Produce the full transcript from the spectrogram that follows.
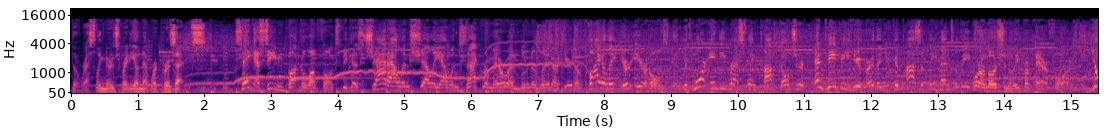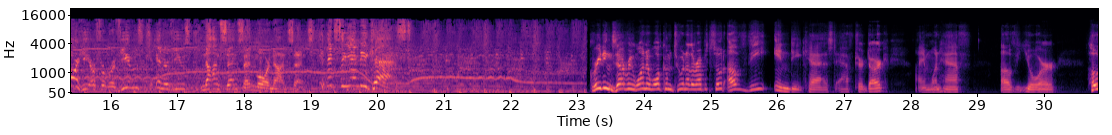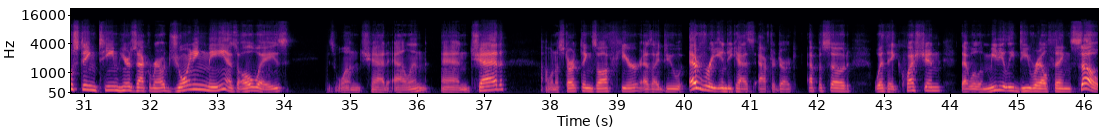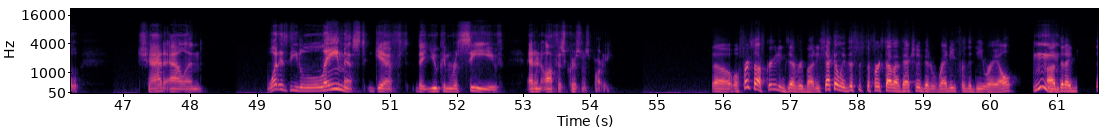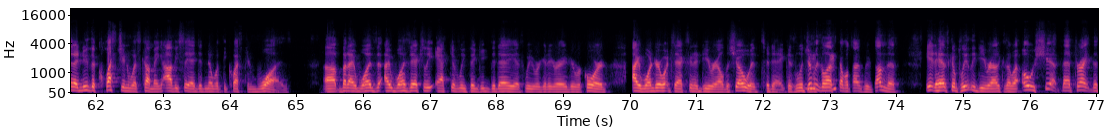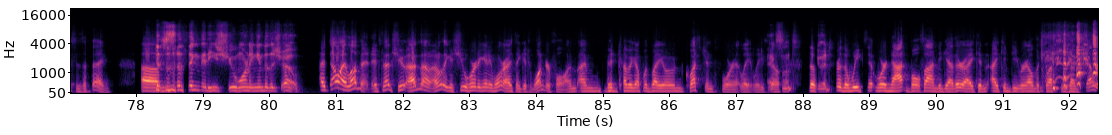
The Wrestling Nerds Radio Network presents. Take a seat and buckle up, folks, because Chad Allen, Shelly Allen, Zach Romero, and Luna Lynn are here to violate your ear holes with more indie wrestling, pop culture, and pee-pee humor than you could possibly mentally or emotionally prepare for. You're here for reviews, interviews, nonsense, and more nonsense. It's the IndieCast! Greetings, everyone, and welcome to another episode of the IndieCast After Dark. I am one half of your hosting team here, Zach Romero. Joining me, as always, is one Chad Allen. And Chad, I want to start things off here, as I do every IndieCast After Dark episode, with a question that will immediately derail things. So, Chad Allen, what is the lamest gift that you can receive at an office Christmas party? So, well, first off, greetings everybody. Secondly, this is the first time I've actually been ready for the derail. Mm. Uh, that I that I knew the question was coming. Obviously, I didn't know what the question was, uh, but I was I was actually actively thinking today as we were getting ready to record. I wonder what Zach's going to derail the show with today because legitimately the last couple times we've done this, it has completely derailed because I went, oh shit, that's right, this is a thing. Um, this is the thing that he's shoehorning into the show. I, no, I love it. It's not shoe. I'm not. I don't think it's shoehorning anymore. I think it's wonderful. I'm. I'm been coming up with my own questions for it lately. So Excellent. the, Good. for the weeks that we're not both on together, I can I can derail the questions on.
